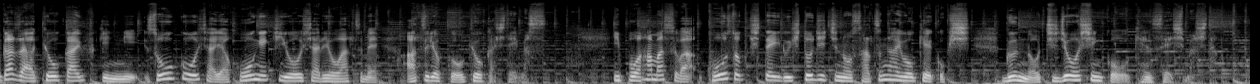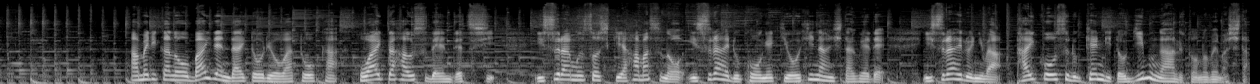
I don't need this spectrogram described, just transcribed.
ガザ境界付近に装甲車や砲撃用車両を集め圧力を強化しています。一方ハマスは拘束している人質の殺害を警告し軍の地上侵攻を牽制しました。アメリカのバイデン大統領は10日ホワイトハウスで演説しイスラム組織ハマスのイスラエル攻撃を非難した上でイスラエルには対抗する権利と義務があると述べました。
